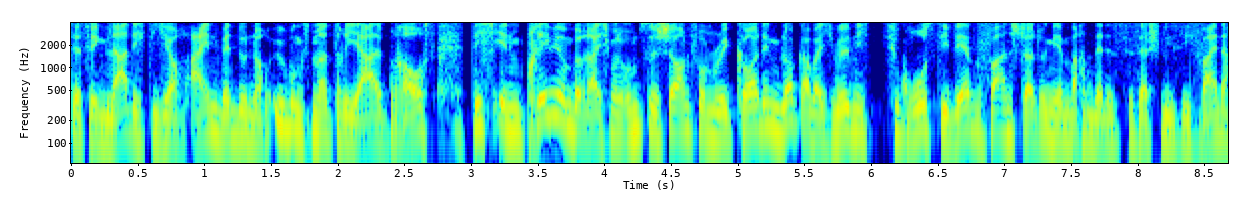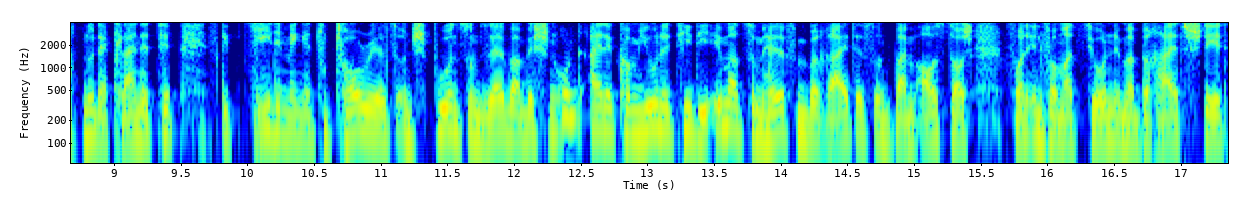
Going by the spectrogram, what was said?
Deswegen lade ich dich auch ein, wenn du noch Übungsmaterial brauchst, brauchst, dich im Premium-Bereich mal umzuschauen vom Recording-Blog. Aber ich will nicht zu groß die Werbeveranstaltung hier machen, denn es ist ja schließlich Weihnachten. Nur der kleine Tipp, es gibt jede Menge Tutorials und Spuren zum selber mischen und eine Community, die immer zum Helfen bereit ist und beim Austausch von Informationen immer bereit steht.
